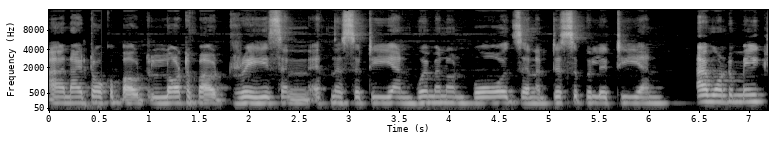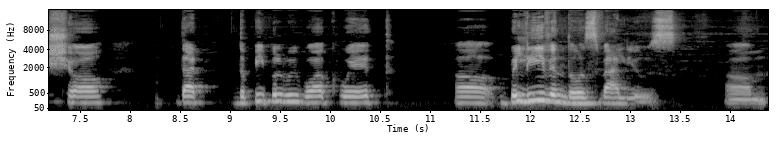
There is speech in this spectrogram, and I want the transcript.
and i talk about a lot about race and ethnicity and women on boards and a disability and i want to make sure that the people we work with uh, believe in those values um,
